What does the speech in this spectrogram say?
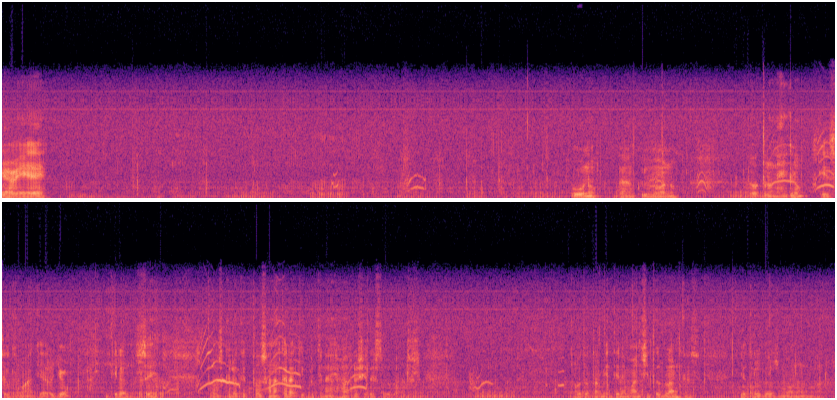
A ver. Uno, blanco y mono. Otro negro, que es el que me va a quedar yo. Mentira, no sé. Todos creo que todos van a quedar aquí porque nadie más lucir estos gatos. Otro también tiene manchitas blancas. Y otros dos monos monos.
